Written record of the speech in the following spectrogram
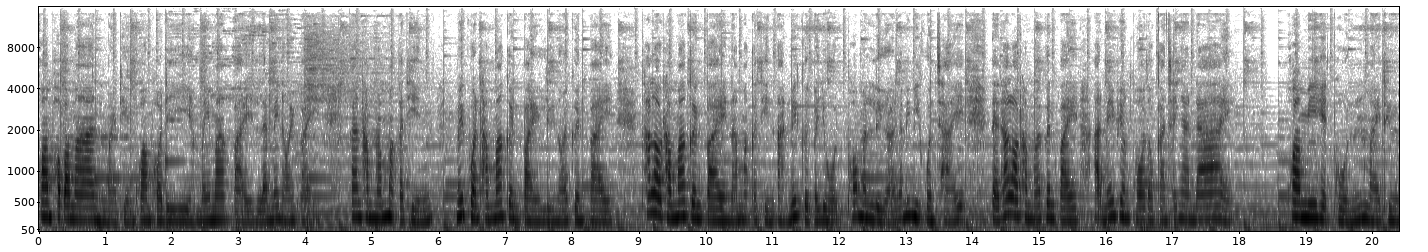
ความพอประมาณหมายถึงความพอดี ไม่มากไปและไม่น้อยไป การทำน้ำหมักกระถิน ไม่ควรทำมากเกินไปหรือน้อยเกินไป ถ้าเราทำมากเกินไปน้ำหมักกระถินอาจไม่เกิดประโยชน์ เพราะมันเหลือและไม่มีคนใช้ แต่ถ้าเราทำน้อยเกินไปอาจไม่เพียงพอต่อการใช้งานได้ความมีเหตุผลหมายถึง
